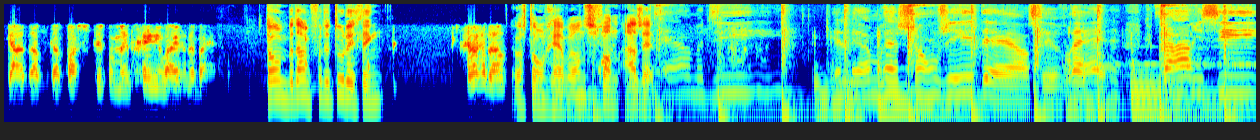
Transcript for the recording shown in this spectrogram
ja, daar, daar past op dit moment geen nieuwe eigenaar bij. Toon, bedankt voor de toelichting. Graag gedaan. Dat was Toon Gerbrands van AZ. Qu'elle aimerait changer d'air, c'est vrai que par ici,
